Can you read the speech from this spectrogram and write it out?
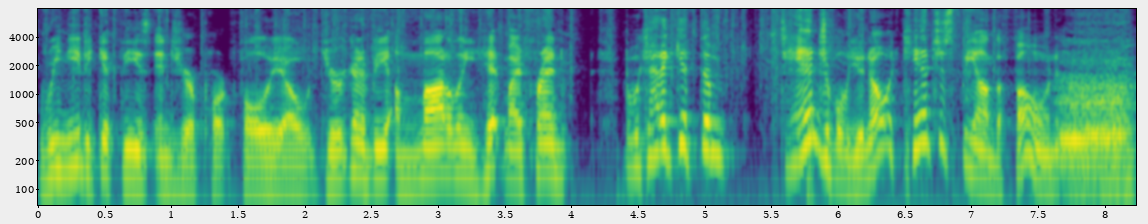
we need to get these into your portfolio. You're going to be a modeling hit, my friend, but we got to get them tangible, you know? It can't just be on the phone.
